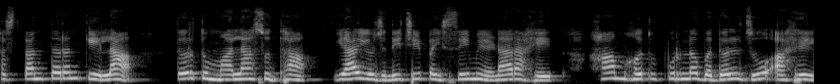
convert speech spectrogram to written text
हस्तांतरण केला तर तुम्हाला सुद्धा या योजनेचे पैसे मिळणार आहेत. हा महत्त्वपूर्ण बदल जो आहे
